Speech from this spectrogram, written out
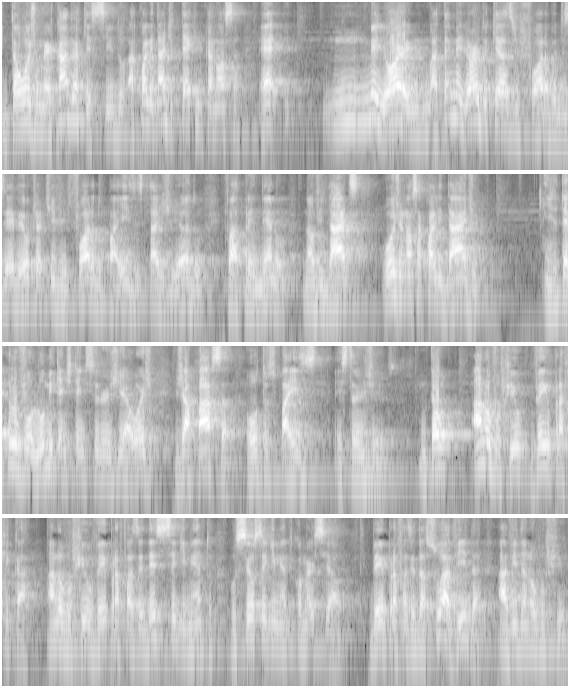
Então hoje o mercado é aquecido, a qualidade técnica nossa é melhor, até melhor do que as de fora, vou dizer, eu que já tive fora do país, estagiando, aprendendo novidades, hoje a nossa qualidade e até pelo volume que a gente tem de cirurgia hoje, já passa outros países estrangeiros. Então, a Novo Fio veio para ficar. A Novo Fio veio para fazer desse segmento o seu segmento comercial. Veio para fazer da sua vida a vida Novo Fio.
